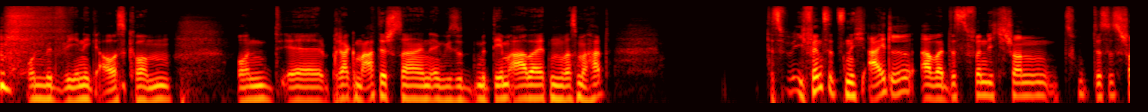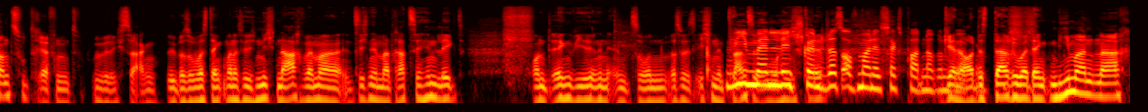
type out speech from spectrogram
und mit wenig auskommen und äh, pragmatisch sein, irgendwie so mit dem arbeiten, was man hat. Das, ich finde es jetzt nicht eitel, aber das finde ich schon, zu, das ist schon zutreffend, würde ich sagen. Über sowas denkt man natürlich nicht nach, wenn man sich eine Matratze hinlegt und irgendwie in, in so ein, was weiß ich, eine Pflanze Wie männlich könnte das auf meine Sexpartnerin Genau, das, darüber denkt niemand nach.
